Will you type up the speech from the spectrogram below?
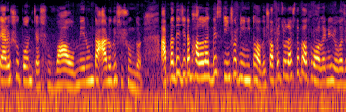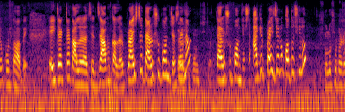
তেরোশো পঞ্চাশ। ওয়াও মেরুনটা আরও বেশি সুন্দর। আপনাদের যেটা ভালো লাগবে স্ক্রিনশট নিয়ে নিতে হবে। শপে চলে আসতে হবে অথবা অনলাইনে যোগাযোগ করতে হবে। এইটা একটা কালার আছে জাম কালার প্রাইসটা তেরোশো পঞ্চাশ তাই না? তেরোশো পঞ্চাশ টাকা। তেরোশো পঞ্চাশ। আগের প্রাইস যেন কত ছিল? ষোলোশো টাকা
